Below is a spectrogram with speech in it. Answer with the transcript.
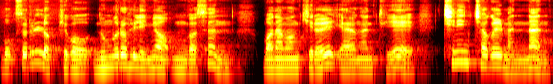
목소리를 높이고 눈물을 흘리며 운 것은 머나먼 길을 여행한 뒤에 친인척을 만난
